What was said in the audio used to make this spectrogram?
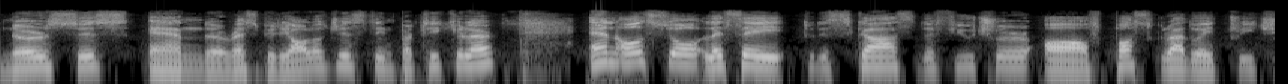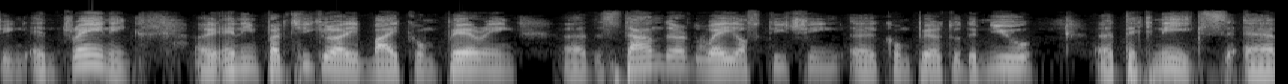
nurses, and uh, respirologists in particular. And also, let's say, to discuss the future of postgraduate teaching and training, uh, and in particular by comparing uh, the standard way of teaching uh, compared to the new uh, techniques. Uh,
